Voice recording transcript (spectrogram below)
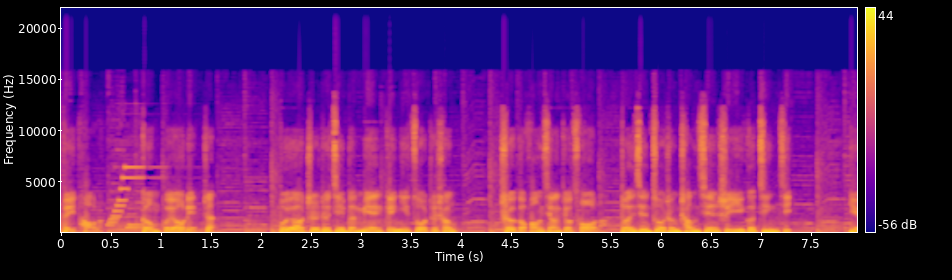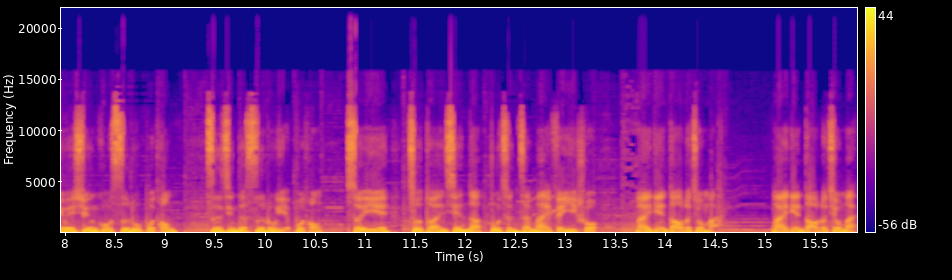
被套了，更不要恋战，不要指着基本面给你做支撑，这个方向就错了。短线做成长线是一个禁忌，因为选股思路不同，资金的思路也不同，所以做短线的不存在卖飞一说，买点到了就买，卖点到了就卖，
